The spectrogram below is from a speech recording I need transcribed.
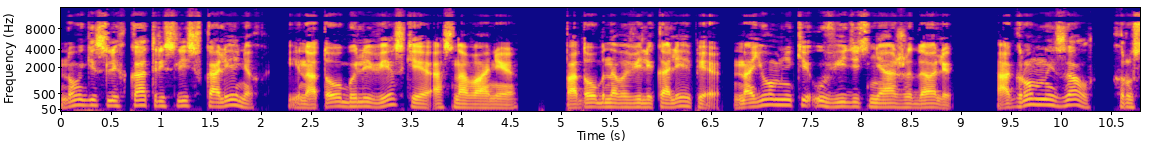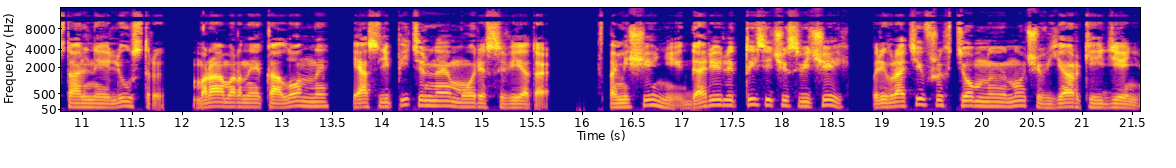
Ноги слегка тряслись в коленях, и на то были веские основания. Подобного великолепия наемники увидеть не ожидали. Огромный зал, хрустальные люстры, мраморные колонны и ослепительное море света. В помещении горели тысячи свечей, превративших темную ночь в яркий день.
